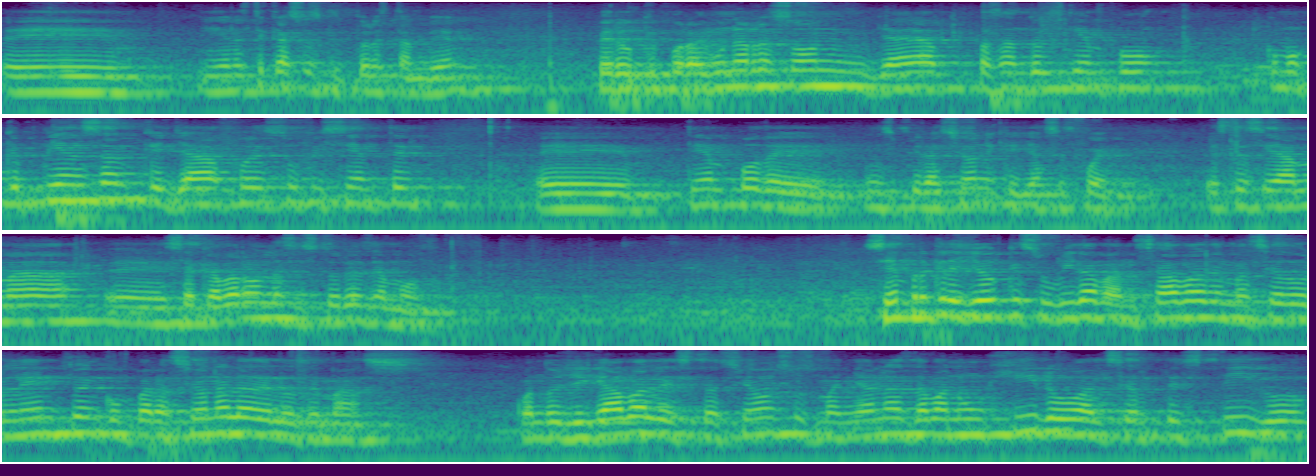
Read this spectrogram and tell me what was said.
eh, y en este caso escritores también, pero que por alguna razón ya pasando el tiempo como que piensan que ya fue suficiente eh, tiempo de inspiración y que ya se fue. Este se llama eh, Se acabaron las historias de amor. Siempre creyó que su vida avanzaba demasiado lento en comparación a la de los demás. Cuando llegaba a la estación, sus mañanas daban un giro al ser testigo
